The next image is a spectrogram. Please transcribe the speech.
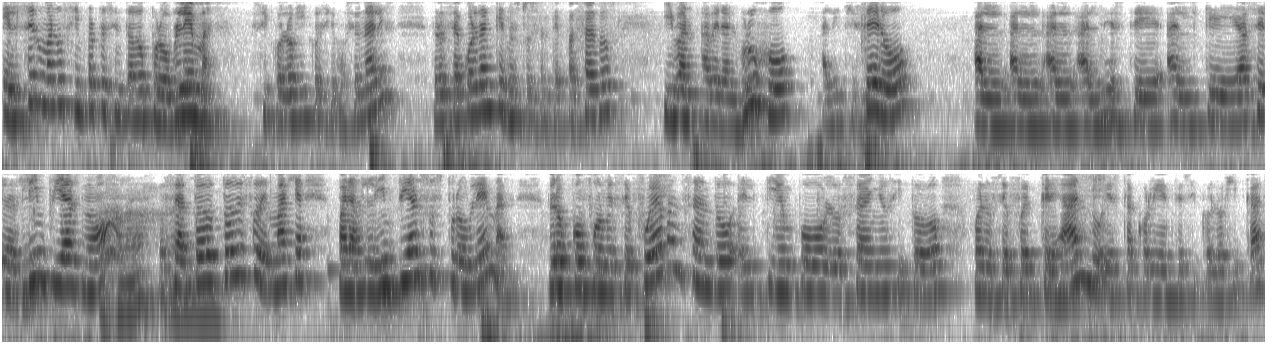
el ser humano siempre ha presentado problemas psicológicos y emocionales, pero se acuerdan que nuestros antepasados iban a ver al brujo, al hechicero, al, al, al, al, este, al que hace las limpias, ¿no? o sea, todo, todo esto de magia para limpiar sus problemas. Pero conforme se fue avanzando el tiempo, los años y todo, bueno, se fue creando esta corriente psicológica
